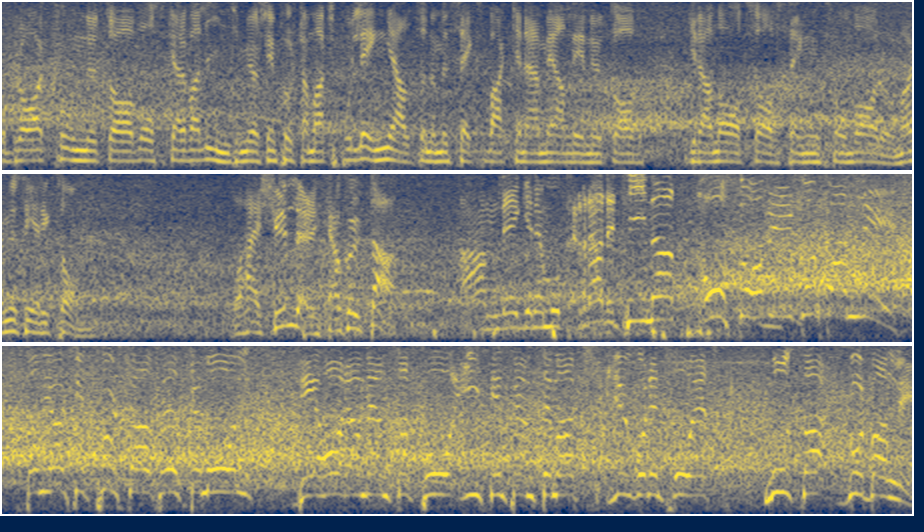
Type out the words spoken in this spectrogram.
Och bra aktion av Oskar Wallin som gör sin första match på länge, alltså nummer 6-backen här med anledning av Granats avstängningsfrånvaro. Magnus Eriksson. Och här Schüller kan skjuta. Han lägger den mot Radetinac och så har vi Gurbanli som gör sitt första allsvenska mål. Det har han väntat på i sin femte match. Djurgården 2-1. Musa Gurbanli.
